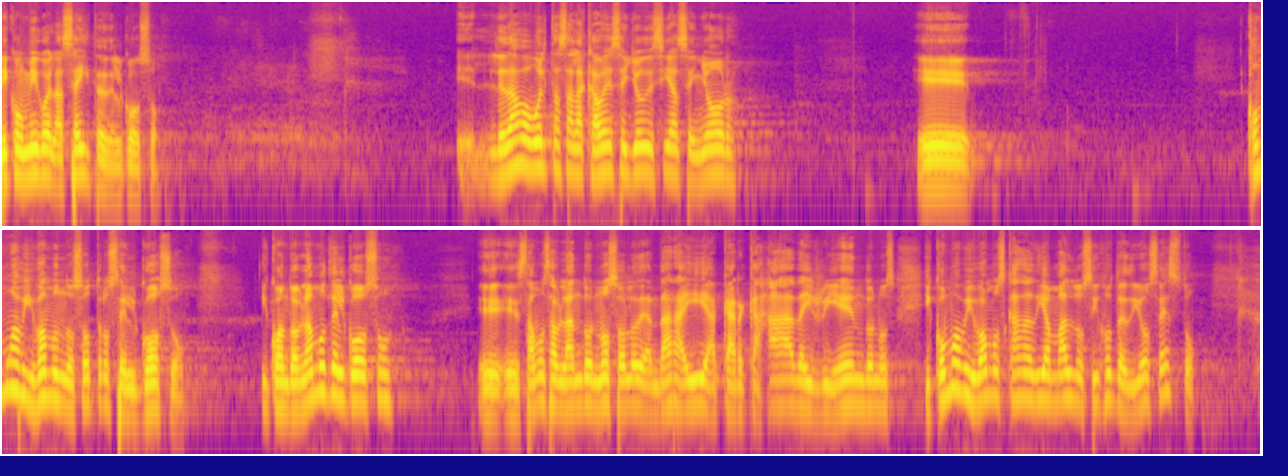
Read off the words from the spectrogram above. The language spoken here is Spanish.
Di conmigo el aceite del gozo. Eh, le daba vueltas a la cabeza y yo decía, Señor, eh, ¿cómo avivamos nosotros el gozo? Y cuando hablamos del gozo, eh, estamos hablando no solo de andar ahí a carcajada y riéndonos, y cómo avivamos cada día más los hijos de Dios esto.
